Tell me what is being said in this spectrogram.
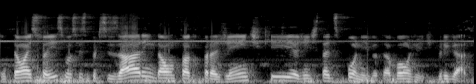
Então é isso aí, se vocês precisarem, dá um toque pra gente que a gente está disponível, tá bom, gente? Obrigado.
